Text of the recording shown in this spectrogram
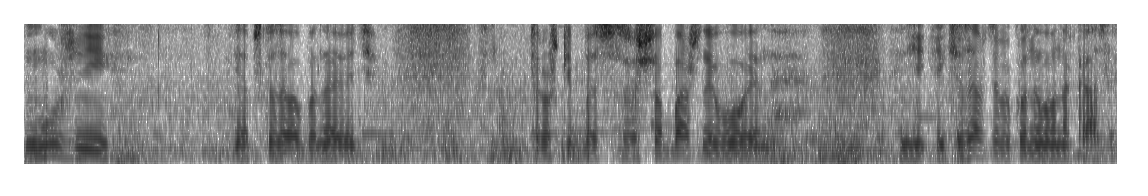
мужній, я б сказав би навіть трошки безшабашний воїн, який завжди виконував накази.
